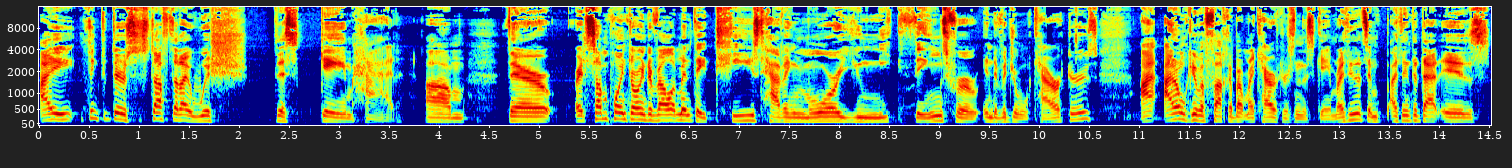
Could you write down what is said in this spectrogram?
I think that there's stuff that I wish this game had. Um, there at some point during development they teased having more unique things for individual characters. I, I don't give a fuck about my characters in this game. I think that's I think that that is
